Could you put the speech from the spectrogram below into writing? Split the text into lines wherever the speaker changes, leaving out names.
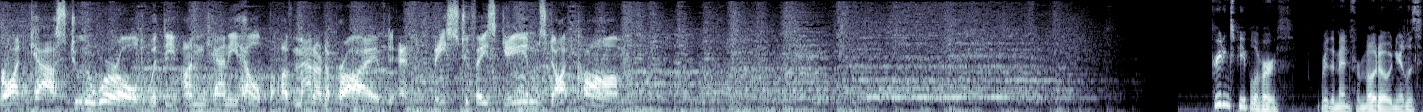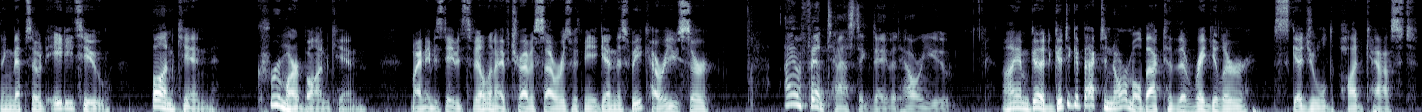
Broadcast to the world with the uncanny help of Mana Deprived and FaceToFaceGames.com.
Greetings, people of Earth. We're the men from MODO, and you're listening to episode 82 Bonkin, Krumar Bonkin. My name is David Seville, and I have Travis Sowers with me again this week. How are you, sir?
I am fantastic, David. How are you?
I am good. Good to get back to normal, back to the regular scheduled podcast.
